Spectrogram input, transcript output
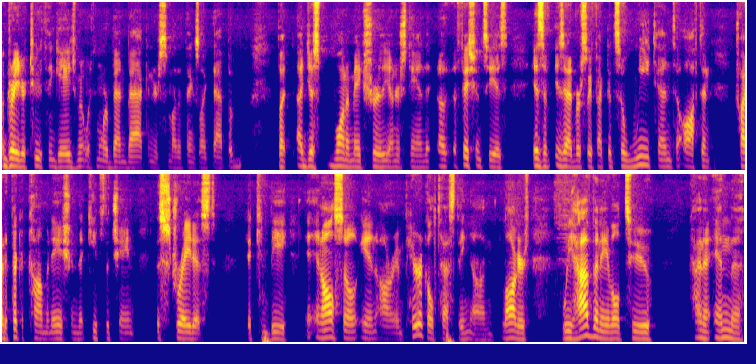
a greater tooth engagement with more bend back, and there's some other things like that. But but I just want to make sure that you understand that uh, efficiency is, is, is adversely affected. So we tend to often try to pick a combination that keeps the chain the straightest it can be. And also in our empirical testing on loggers, we have been able to kind of end the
